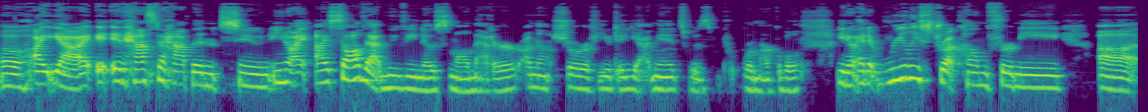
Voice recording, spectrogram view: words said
Oh, I yeah, I, it, has to happen soon. You know, I, I saw that movie No Small Matter. I'm not sure if you did. Yeah, I mean, it was remarkable. You know, and it really struck home for me uh,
